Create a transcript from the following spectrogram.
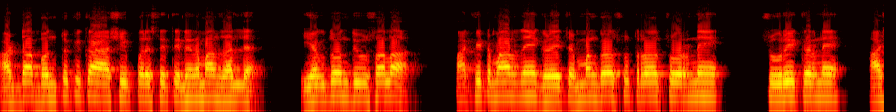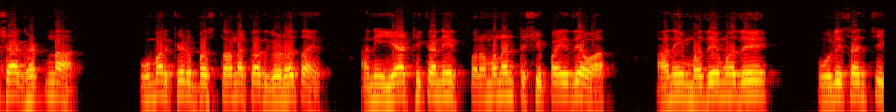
अड्डा बनतो की काय अशी परिस्थिती निर्माण झाल्या एक दोन दिवसाला पाकिट मारणे गळेचे मंगळसूत्र चोरणे चोरी करणे अशा घटना उमरखेड बसस्थानकात घडत आहेत. आणि या ठिकाणी एक परमनंट शिपाई द्यावा आणि मध्ये मध्ये पोलिसांची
